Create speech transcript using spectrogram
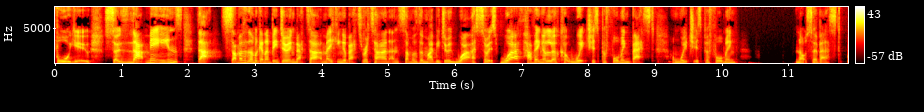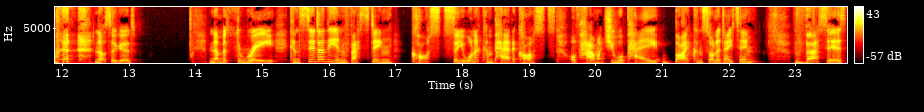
for you. So that means that some of them are going to be doing better and making a better return, and some of them might be doing worse. So it's worth having a look at which is performing best and which is performing not so best, not so good. Number three, consider the investing costs. So you want to compare the costs of how much you will pay by consolidating versus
